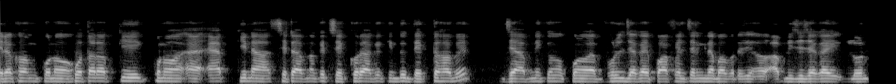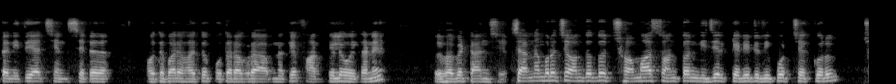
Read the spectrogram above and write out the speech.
এরকম কোনো প্রতারক কি কোনো অ্যাপ কিনা সেটা আপনাকে চেক করে আগে কিন্তু দেখতে হবে যে আপনি কোনো ভুল জায়গায় পা ফেলছেন কিনা বা আপনি যে জায়গায় লোনটা নিতে যাচ্ছেন সেটা হতে পারে হয়তো প্রতারকরা আপনাকে ফাঁদ ফেলে ওইখানে ওইভাবে টানছে। চার নম্বর হচ্ছে অন্তত ছ মাস অন্তর নিজের ক্রেডিট রিপোর্ট চেক করুন। ছ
